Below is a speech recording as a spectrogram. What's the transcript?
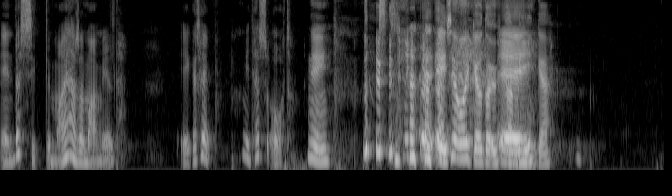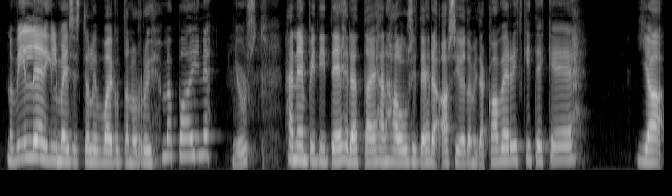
Entäs sitten? Mä oon ihan samaa mieltä. Eikä se, mitäs oot? Niin. siis niin, Ei, ei se oikeuta yhtään Ei. mihinkään. No Villeen ilmeisesti oli vaikuttanut ryhmäpaine. Just. Hänen piti tehdä tai hän halusi tehdä asioita, mitä kaveritkin tekee. Ja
